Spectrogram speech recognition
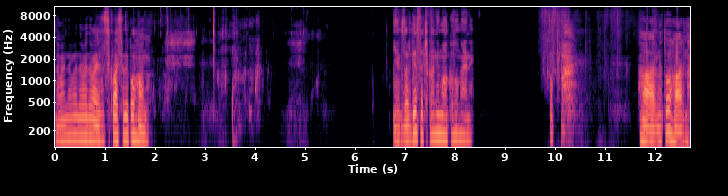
Давай, давай, давай, давай. Засіклася непогано. Як завжди, сачка нема коло мене. Опа. Гарно, то гарно.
